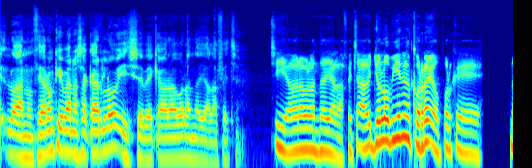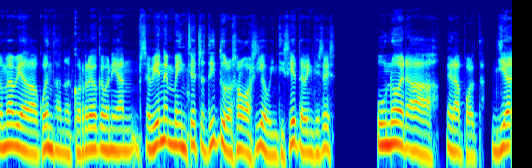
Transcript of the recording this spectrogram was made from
anunci- lo anunciaron que iban a sacarlo y se ve que ahora habrán dado ya la fecha. Sí, ahora habrán dado ya la fecha. Yo lo vi en el correo porque no me había dado cuenta. En el correo que venían. Se vienen 28 títulos o algo así, o 27, 26. Uno era, era Portal. Ya,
